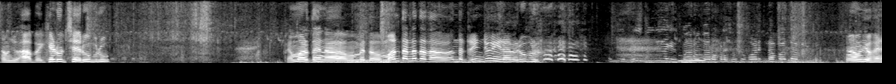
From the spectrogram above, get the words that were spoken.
સમજો આ ભાઈ ખેડૂત છે રૂબરૂ. અમારે તો ને અમે તો માનતા નતા તા અંદર ડ્રીન જોઈ અમે રૂબરૂ. પારો પારો પડે છૂટું પાડી જ ના પાતા. સમજો હે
